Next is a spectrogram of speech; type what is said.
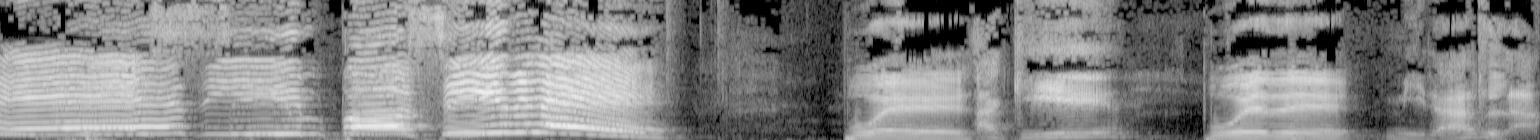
es imposible. Pues aquí puede mirarla.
